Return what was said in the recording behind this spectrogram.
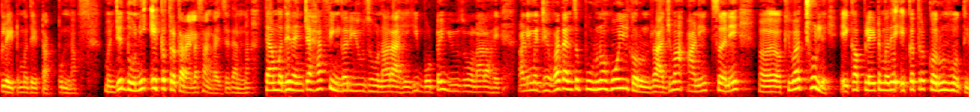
प्लेटमध्ये टाक पुन्हा. म्हणजे दोन्ही एकत्र करायला सांगायचे त्यांना. त्यामध्ये त्यांच्या ह्या फिंगर यूज होणार आहे ही बोटं यूज होणार आहे. आणि मग जेव्हा त्यांचं पूर्ण होईल करून राजमा आणि चणे किंवा छोले एका प्लेटमध्ये एकत्र करून होतील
